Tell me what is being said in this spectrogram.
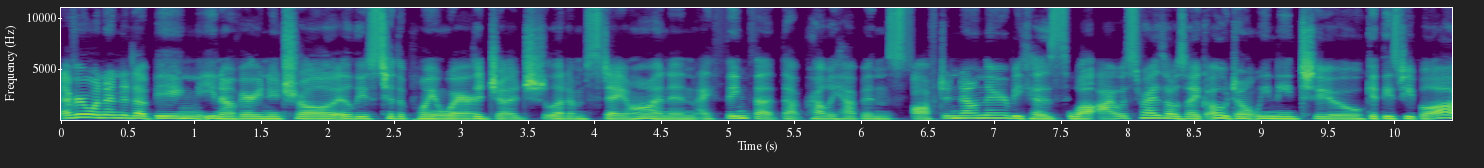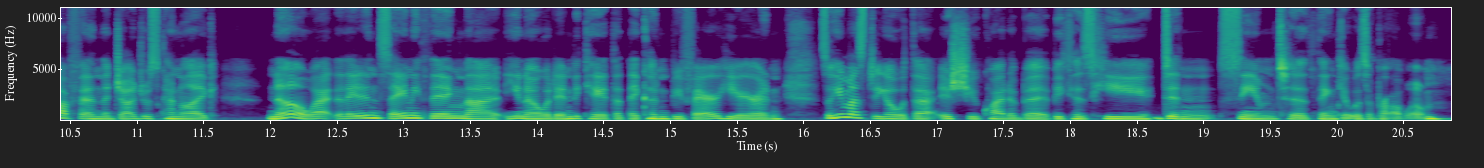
everyone ended up being, you know, very neutral, at least to the point where the judge let him stay on. And I think that that probably happens often down there because while I was surprised, I was like, oh, don't we need to get these people off? And the judge was kind of like, no, they didn't say anything that, you know, would indicate that they couldn't be fair here. And so he must deal with that issue quite a bit because he didn't seem to think it was a problem.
